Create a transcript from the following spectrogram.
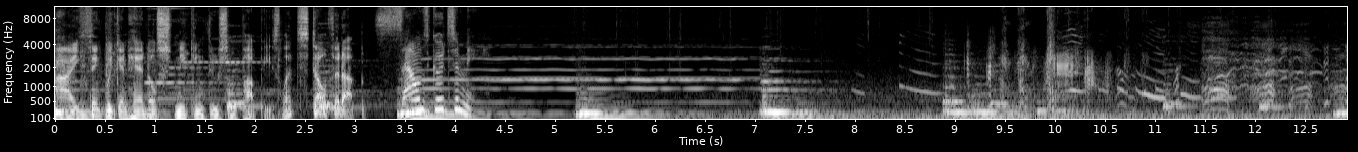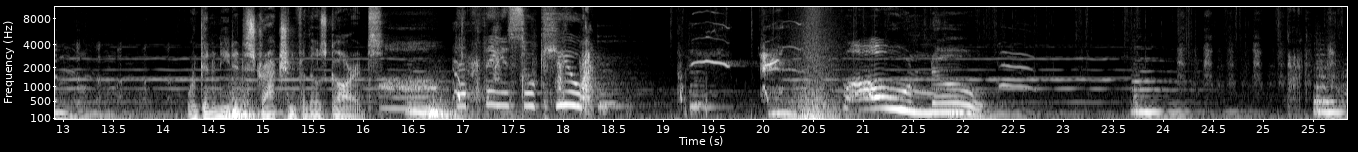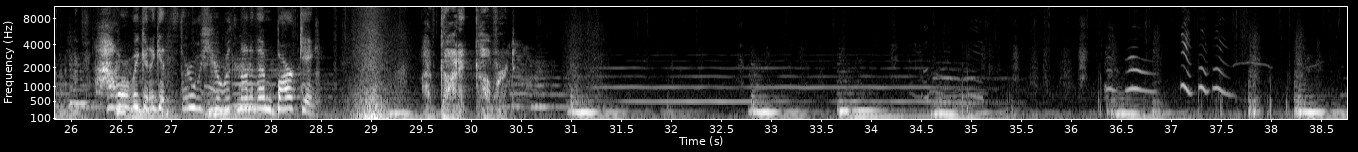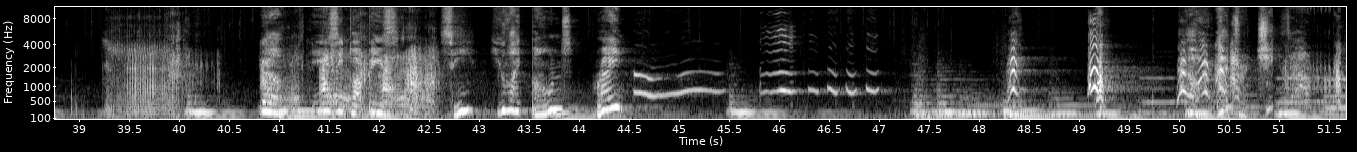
I think we can handle sneaking through some puppies. Let's stealth it up. Sounds good to me. We're gonna need a distraction for those guards. Oh, That thing is so cute. Oh no. How are we gonna get through here with none of them barking? I've got it covered. Easy, puppies. See? You like bones, right? Oh, Petra, cheese out.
